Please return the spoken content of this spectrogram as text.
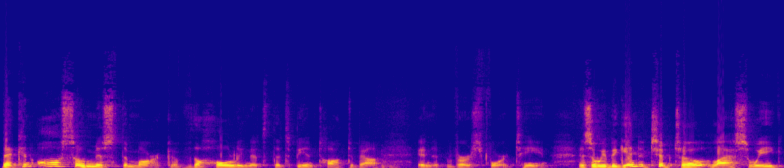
that can also miss the mark of the holiness that's being talked about in verse 14. And so we begin to tiptoe last week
